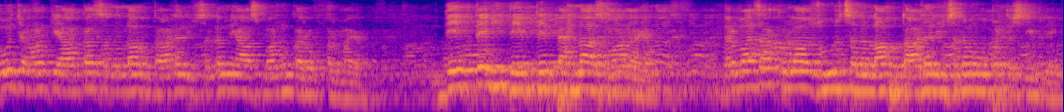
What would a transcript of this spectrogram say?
دو جہاں کے آقا صلی اللہ تعالی علیہ وسلم نے آسمانوں کا رخ فرمایا۔ دیکھتے ہی دیکھتے پہلا آسمان آیا۔ دروازہ کھلا، حضور صلی اللہ تعالی علیہ وسلم اوپر تشریف لے۔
